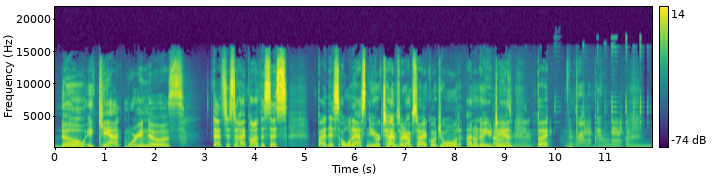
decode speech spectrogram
No, it can't. Morgan knows. That's just a hypothesis by this old ass New York Times writer. I'm sorry I called you old. I don't know you, That Dan. But you're probably.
